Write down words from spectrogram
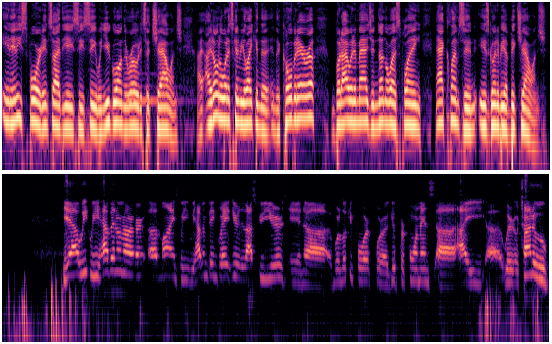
in any sport inside the ACC, when you go on the road, it's a challenge. I, I don't know what it's going to be like in the in the COVID era, but I would imagine, nonetheless, playing at Clemson is going to be a big challenge. Yeah, we, we have it on our uh, minds. We, we haven't been great here the last few years, and uh, we're looking for for a good performance. Uh, I uh, we're trying to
